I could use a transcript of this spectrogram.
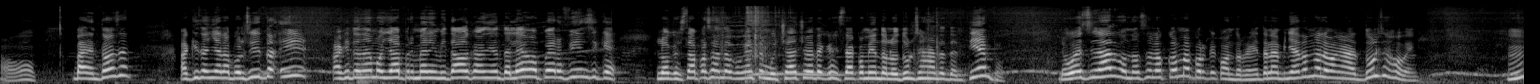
Oh. Vale, entonces, aquí están ya las bolsitas y aquí tenemos ya el primer invitado que ha venido de lejos, pero fíjense que lo que está pasando con este muchacho es de que se está comiendo los dulces antes del tiempo. Le voy a decir algo, no se los coma porque cuando revienten la piñata no le van a dar dulces, joven. ¿Mm?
